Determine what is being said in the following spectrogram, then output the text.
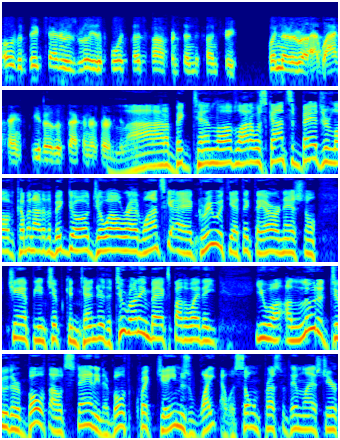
Oh, the Big Ten is really the fourth best conference in the country. When they're, uh, well, I think either the second or third. A lot of Big Ten love, a lot of Wisconsin Badger love coming out of the big dog, Joel Radwanski. I agree with you. I think they are a national championship contender. The two running backs, by the way, they you uh, alluded to, they're both outstanding. They're both quick. James White, I was so impressed with him last year,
